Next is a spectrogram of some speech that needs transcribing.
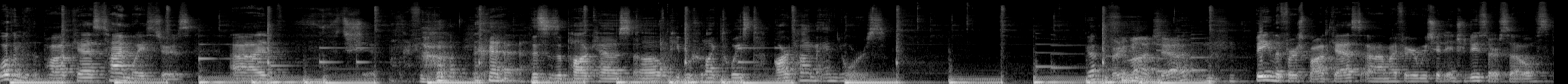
Welcome to the podcast, Time Wasters. Uh, shit. This is a podcast of people who like to waste our time and yours. Yeah, pretty much, yeah. Being the first podcast, um, I figured we should introduce ourselves.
